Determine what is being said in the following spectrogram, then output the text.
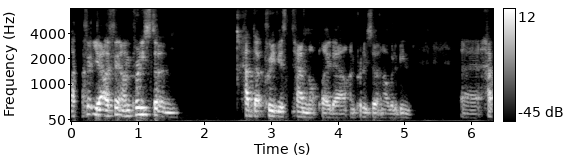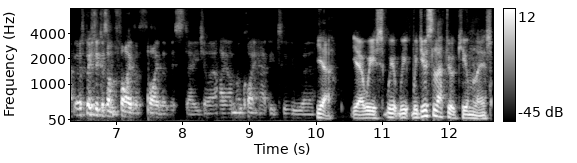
I think, yeah, I think I'm pretty certain. Had that previous hand not played out, I'm pretty certain I would have been uh, happy, especially because I'm five of five at this stage. I, I, I'm quite happy to. Uh, Yeah, yeah, we we we, we do still have to accumulate.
